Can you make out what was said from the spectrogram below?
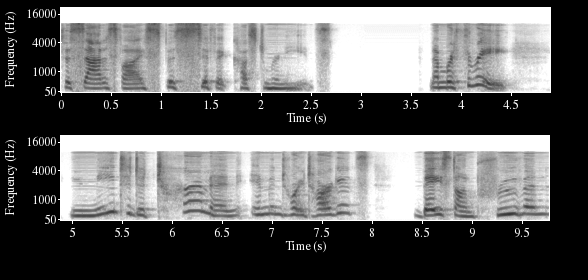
to satisfy specific customer needs. Number three, you need to determine inventory targets based on proven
